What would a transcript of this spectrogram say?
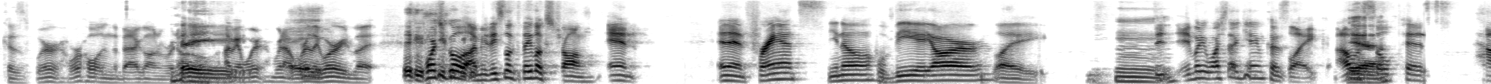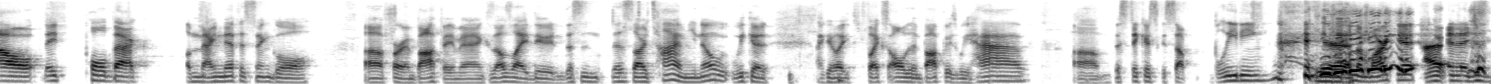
because we're we're holding the bag on Ronaldo. I mean, we're we're not really worried, but Portugal, I mean, they look they look strong, and and then France, you know, with VAR, like, Hmm. did anybody watch that game? Because like, I was Yeah. so pissed how they pulled back a magnificent goal uh, for Mbappe, man. Because I was like, dude, this is this is our time. You know, we could, I could like flex all the Mbappes we have. Um, the stickers could stop bleeding yeah. in the market, I, and then just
